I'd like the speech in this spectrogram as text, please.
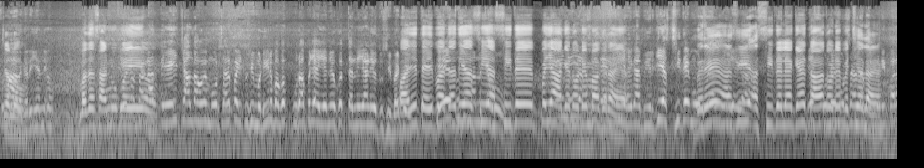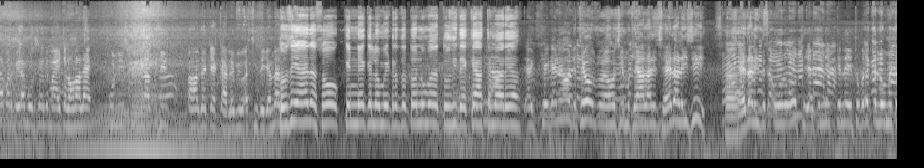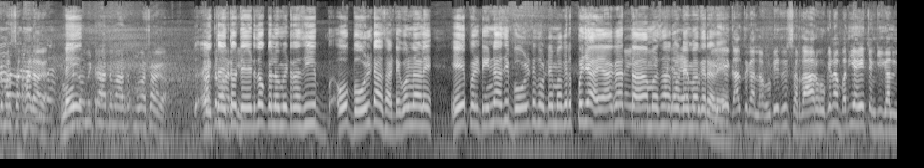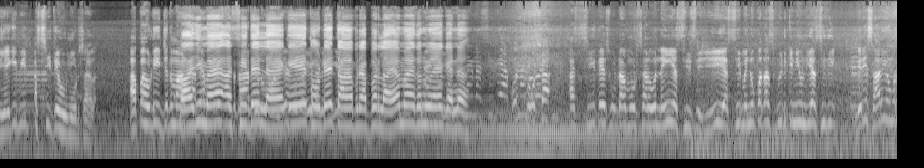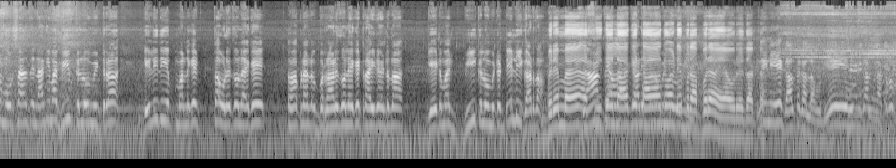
ਚਲੋ। ਚਲੋ ਕਰੀ ਜਾਂਦੇ ਹੋ ਮਤਲਬ ਸਾਨੂੰ ਕੋਈ ਸਾਡਾ ਤੇਜ਼ ਚੱਲਦਾ ਹੋਵੇ ਮੋਟਰਸਾਈਕਲ ਭਾਈ ਤੁਸੀਂ ਮੰਡੀਰ ਬਗੋ ਪੂਰਾ ਭਜਾਈ ਜਾਂਦੇ ਹੋ ਕੋਈ ਤਿੰਨ ਜਾਣੇ ਹੋ ਤੁਸੀਂ ਬੈਠੇ। ਭਾਜੀ ਤੇਜ਼ ਭੱਜਦਾ ਦੀ ਅਸੀਂ ਕੇ ਆਓ। 80 ਤੇ ਭਜਾ ਕੇ ਤੁਹਾਡੇ ਮਗਰ ਆਏ ਹੈਗਾ ਵੀਰ ਜੀ 80 ਤੇ ਵੀਰੇ ਮੋਟਰਸਾਈਕਲ ਅਸੀਂ 80 ਤੇ ਲੈ ਕੇ ਤਾਂ ਤੁਹਾਡੇ ਪਿੱਛੇ ਲਾਇਆ ਨਹੀਂ ਪਤਾ ਪਰ ਮੇਰਾ ਮੋਟਰਸਾਈਕਲ ਤੇ ਮੈਂ ਚਲਾਉਣਾ ਲੈ ਉਨੀ ਸਪੀਡ ਨਾਲ ਤੁਸੀਂ ਆਪਦਾ ਚੈੱਕ ਕਰ ਲਿਓ ਵੀ 80 ਤੇ ਜਾਂਦਾ। ਤੁਸੀਂ ਐ ਦੱਸੋ ਕਿੰਨੇ ਕਿਲੋਮੀਟਰ ਤੋਂ ਤੁਹਾਨੂੰ ਮੈਂ- ਤੁਸੀਂ ਦੇਖਿਆ ਹੱਥ ਮਾਰਿਆ? ਇੱਥੇ ਕਹਿੰਦੇ ਉਹ ਜਿੱਥੇ ਉਹ ਸੀ ਮਖਿਆਲ ਵਾਲੀ ਸ਼ਹਿਦ ਵਾਲੀ ਸੀ? ਸ਼ਹਿਦ ਵਾਲੀ ਉਹ ਉੱਥੇ ਕਿੰਨੇ ਕਿੰਨੇ ਇੱਥੋਂ ਪਤਾ ਕਿਲੋਮੀਟਰ ਮਸ ਹੜਾ ਨਹੀਂ। ਕਿਲੋਮੀਟਰ ਹੱਦ ਮਸਾ ਇੱਕ ਇੱਥੋਂ 1.5 2 ਕਿਲੋਮੀਟਰ ਅਸੀਂ ਉਹ ਬੋਲਟ ਆ ਸਾਡੇ ਕੋਲ ਨਾਲੇ ਇਹ ਪਲਟੀਨਾ ਅਸੀਂ ਬੋਲਟ ਤੁਹਾਡੇ ਮਗਰ ਭਜਾਇਆਗਾ ਤਾਂ ਮਸਾ ਤੁਹਾਡੇ ਮਗਰ ਰਲਿਆ। ਇਹ ਗਲਤ ਗੱਲ ਆ ਤੁਹਾਡੀ ਤੁਸੀਂ ਸਰਦਾਰ ਹੋ ਕੇ ਨਾ ਵਧੀਆ ਇਹ ਚੰਗੀ ਗੱਲ ਨਹੀਂ ਹੈਗੀ ਵੀ 80 ਤੇ ਹੋ ਮੋਟਰਸਾਈਕਲ। ਆਪਾਂ ਤੁਹਾਡੀ ਇੱਜ਼ਤ ਮਾਨ ਭਾਜੀ ਮੈਂ 80 ਤੇ ਲੈ ਕੇ ਤੁਹਾਡੇ ਤਾਂ ਬਰਾਬਰ ਲਾਇਆ ਮੈਂ ਤੁਹਾਨੂੰ ਇਹ ਕਹਿਣਾ ਉਹ ਛੋਟਾ 80 ਤੇ ਛੋਟਾ ਮੋਟਰਸਾਈਕਲ ਉਹ ਨਹੀਂ 80 ਸੀ ਜੀ 80 ਮੈਨੂੰ ਪਤਾ ਸਪੀਡ ਕਿੰਨੀ ਹੁੰਦੀ ਹੈ 80 ਦੀ। ਮੇਰੀ ਸਾਰੀ ਉਮਰ ਮੋਟਰਸਾਈਕਲ ਤੇ ਲੰਘੀ ਮੈਂ 20 ਕਿਲੋਮੀਟਰ ਡੇਲੀ ਦੀ ਮੰਨ ਕੇ ਧੌਲੇ ਤੋਂ ਲੈ ਕੇ ਆਪਣਾ ਬਰਨਾਲੇ ਤੋਂ ਲੈ ਕੇ ਟਰਾਈਡੈਂਟ ਦਾ ਗੇਟ ਮੈਂ 20 ਕਿਲੋਮੀਟਰ ਡੇਲੀ ਕੱਢਦਾ। ਵੀਰੇ ਮੈਂ ਜਾਂ 80 ਤੇ ਲਾ ਕੇ 40 ਤਾਂ ਤੁਹਾਡੇ। ਬਰਾਬਰ ਆਇਆ ਉਰੇ ਤੱਕ। ਨਹੀਂ ਨਹੀਂ ਇਹ ਗਲਤ ਗੱਲ ਆ ਤੁਹਾਡੀ ਇਹ ਇਹੋ ਗੱਲ ਨਾ ਕਰੋ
